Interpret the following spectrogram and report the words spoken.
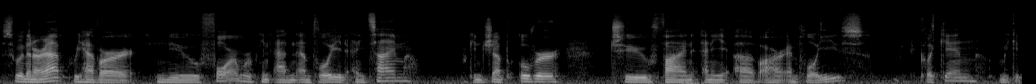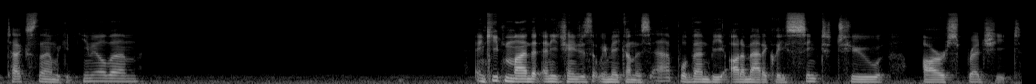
So within our app, we have our new form where we can add an employee at any time. We can jump over to find any of our employees. We could click in, we could text them, we could email them, And keep in mind that any changes that we make on this app will then be automatically synced to our spreadsheet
